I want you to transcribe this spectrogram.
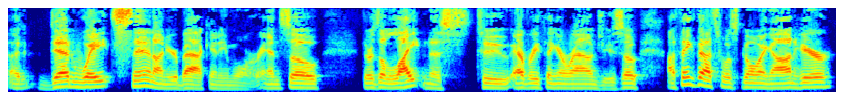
a dead weight sin on your back anymore. And so there's a lightness to everything around you. So I think that's what's going on here.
